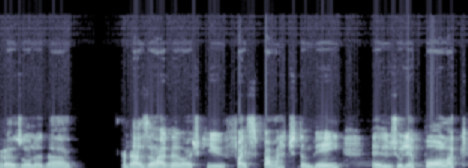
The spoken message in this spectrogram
a zona da, da zaga. Eu acho que faz parte também. É, Julia Pollack,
